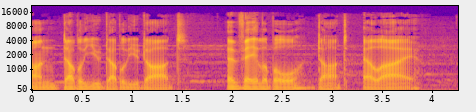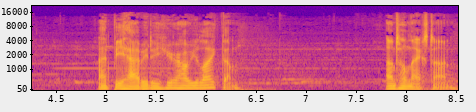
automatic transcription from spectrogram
on www.available.li. I'd be happy to hear how you like them. Until next time.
